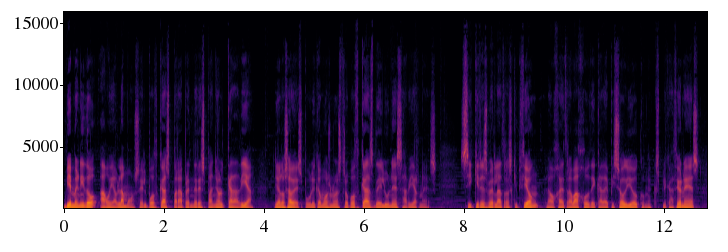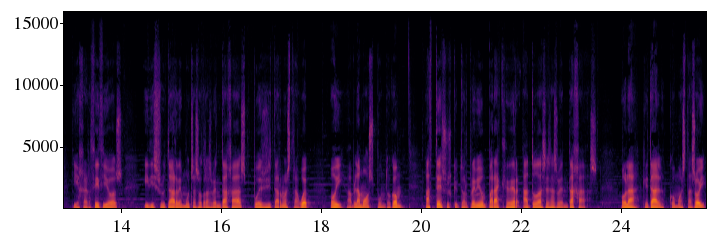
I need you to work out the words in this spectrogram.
Bienvenido a Hoy Hablamos, el podcast para aprender español cada día. Ya lo sabes, publicamos nuestro podcast de lunes a viernes. Si quieres ver la transcripción, la hoja de trabajo de cada episodio con explicaciones y ejercicios, y disfrutar de muchas otras ventajas, puedes visitar nuestra web hoyhablamos.com. Hazte suscriptor premium para acceder a todas esas ventajas. Hola, ¿qué tal? ¿Cómo estás hoy?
